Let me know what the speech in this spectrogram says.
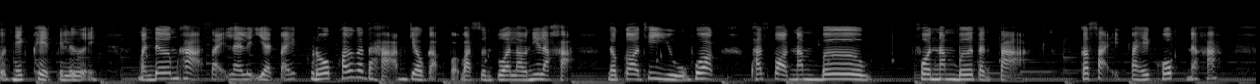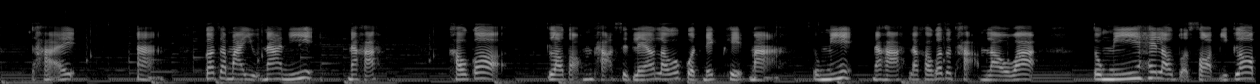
กด next page ไปเลยเหมือนเดิมค่ะ ใส่รายละเอียดไปครบเขาก็จะถามเกี่ยวกับประวัติส่วนตัวเรานี่แหละค่ะ แล้วก็ที่อยู่พวก passport number phone number ต่างๆ ก็ใส่ไปให้ครบนะคะท้ายอะก็จะมาอยู่หน้านี้นะคะ เขาก็ เราตอบคำถามเสร็จแล้วเราก็กด next page มา ตรงนี้นะคะ แล้วเขาก็จะถามเราว่า ตรงนี้ให้เราตรวจสอบอีกรอบ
